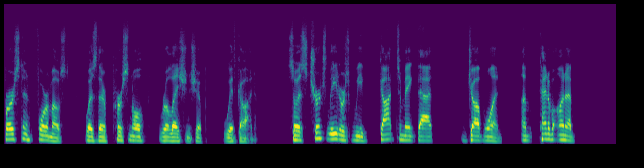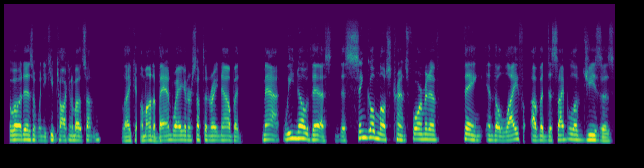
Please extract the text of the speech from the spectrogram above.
first and foremost, was their personal relationship with God. So, as church leaders, we've got to make that job one. I'm kind of on a, what is it when you keep talking about something? Like I'm on a bandwagon or something right now. But Matt, we know this the single most transformative thing in the life of a disciple of Jesus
